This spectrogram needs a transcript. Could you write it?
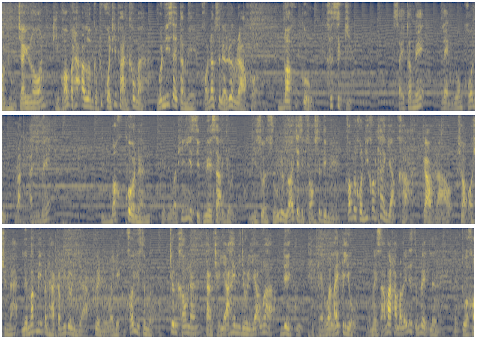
อหนุ่มใจร้อนที่พร้อมปะทะอารมณ์กับทุกคนที่ผ่านเข้ามา วันนี้ไซตามะขอนำเสนอเรื่องราวของบาคุโกะคาสึกิไซตามะแหล่งรวมคนรักอนิเมะบาคุโกะนั้นเกิดในวันที่ 20 เมษายน มีส่วนสูง 172 เซนติเมตร เขาเป็นคนที่ค่อนข้างหยาบคาย ก้าวร้าว ชอบเอาชนะ และมักมีปัญหากับมิโดริยะเพื่อนในวัยเด็กของเขาอยู่เสมอ จนเขานั้นตั้งฉายาให้มิโดริยะว่าเดกุที่แปลว่าไร้ประโยชน์ และไม่สามารถทำอะไรได้สำเร็จเลยและตัวเขา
